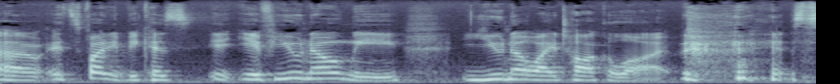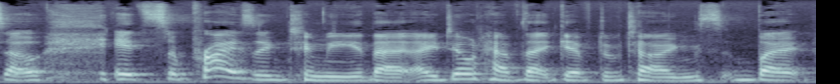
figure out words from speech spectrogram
Uh, it's funny because if you know me, you know I talk a lot. so it's surprising to me that I don't have that gift of tongues, but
